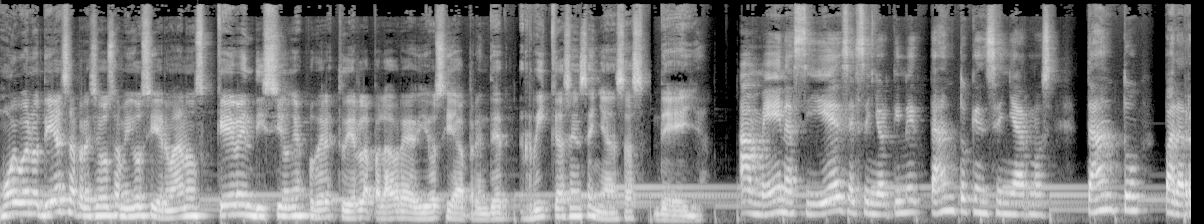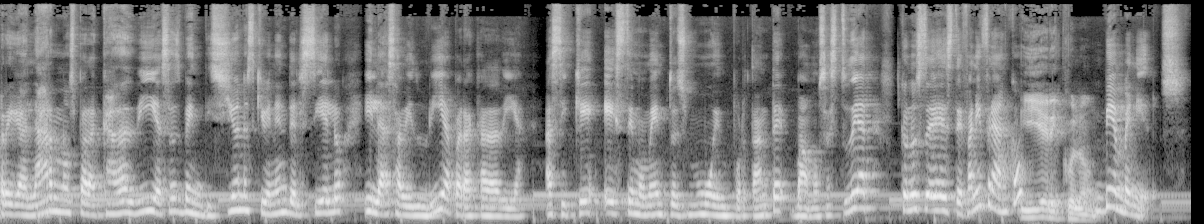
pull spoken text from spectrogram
Muy buenos días, apreciados amigos y hermanos. Qué bendición es poder estudiar la palabra de Dios y aprender ricas enseñanzas de ella. Amén, así es. El Señor tiene tanto que enseñarnos, tanto para regalarnos para cada día, esas bendiciones que vienen del cielo y la sabiduría para cada día. Así que este momento es muy importante. Vamos a estudiar. Con ustedes Stephanie Franco y Eric Colón. Bienvenidos.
